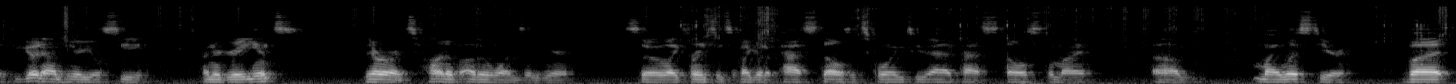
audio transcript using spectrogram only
If you go down here, you'll see under gradients, there are a ton of other ones in here. So like for instance, if I go to pastels, it's going to add pastels to my um, my list here. But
